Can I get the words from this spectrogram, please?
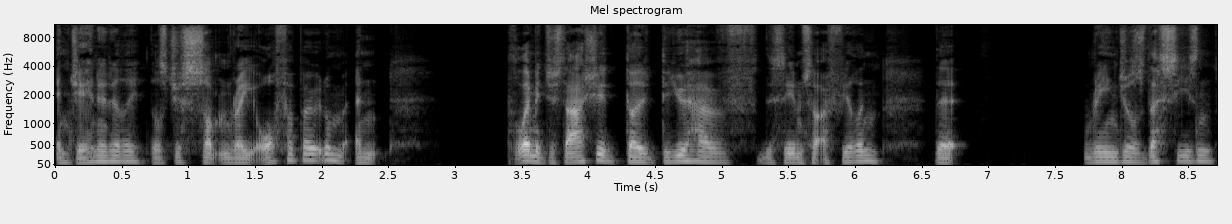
And generally, there's just something right off about them. And let me just ask you: do, do you have the same sort of feeling that Rangers this season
